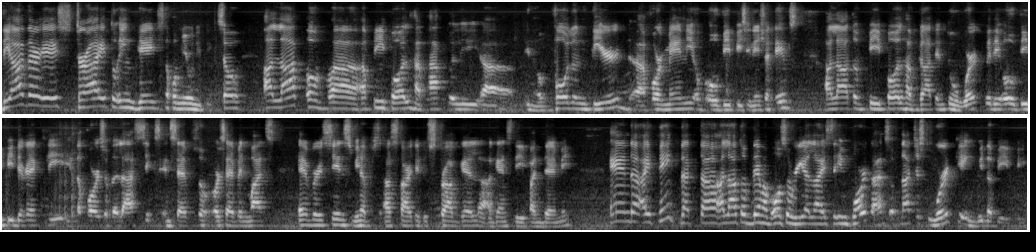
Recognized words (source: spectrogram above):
the other is try to engage the community. So a lot of uh, people have actually uh, you know volunteered uh, for many of OVP's initiatives. A lot of people have gotten to work with the OVP directly in the course of the last six and seven or seven months ever since we have uh, started to struggle uh, against the pandemic. And uh, I think that a lot of them have also realized the importance of not just working with the VP,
